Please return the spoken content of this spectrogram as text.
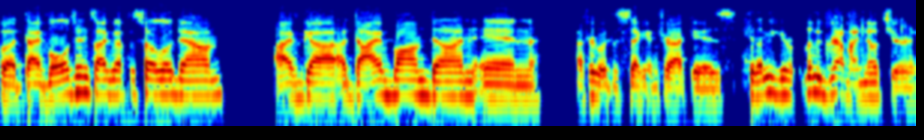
But Divulgence I've got the solo down. I've got a dive bomb done in I forget what the second track is. Here, let me let me grab my notes here.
